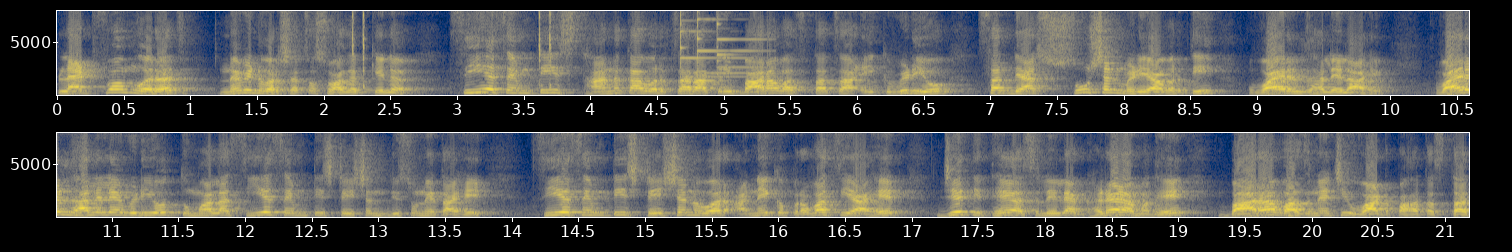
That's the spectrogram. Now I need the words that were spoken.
प्लॅटफॉर्मवरच नवीन वर्षाचं स्वागत केलं. सीएसएमटी स्थानकावरचा रात्री बारा वाजताचा एक व्हिडिओ सध्या सोशल मीडियावरती व्हायरल झालेला आहे. व्हायरल झालेल्या व्हिडिओत तुम्हाला सीएसएमटी स्टेशन दिसून येत आहे. सीएसएमटी स्टेशनवर अनेक प्रवासी आहेत जे तिथे असलेल्या घड्याळामध्ये बारा वाजण्याची वाट पाहत असतात.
